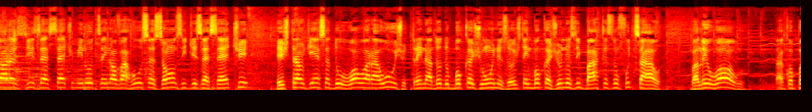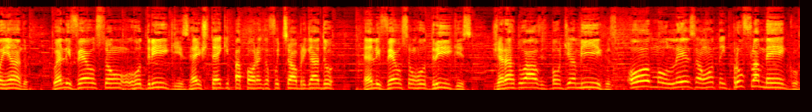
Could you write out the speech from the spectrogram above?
Horas 17 minutos em Nova Russas, 11 e 17. Extra audiência do UOL Araújo, treinador do Boca Juniors. Hoje tem Boca Juniors e Barcas no futsal. Valeu, UOL. Tá acompanhando. O Elivelson Rodrigues, hashtag Paporanga Futsal. Obrigado, Elivelson Rodrigues. Gerardo Alves, bom dia, amigos. Ô, moleza ontem pro Flamengo.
